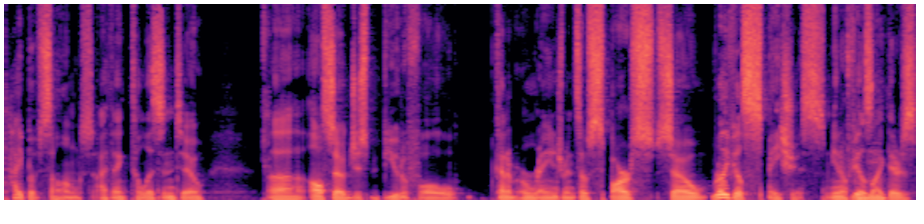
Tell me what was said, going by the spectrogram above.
type of songs I think to listen to. Uh, also, just beautiful kind of arrangement, so sparse, so really feels spacious. You know, feels like there's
